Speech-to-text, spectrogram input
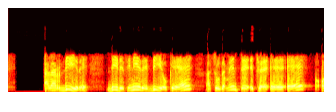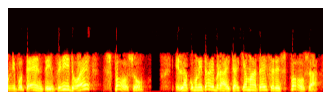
all'ardire di definire Dio che è assolutamente, cioè è, è onnipotente, infinito, è sposo. La comunità ebraica è chiamata a essere sposa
